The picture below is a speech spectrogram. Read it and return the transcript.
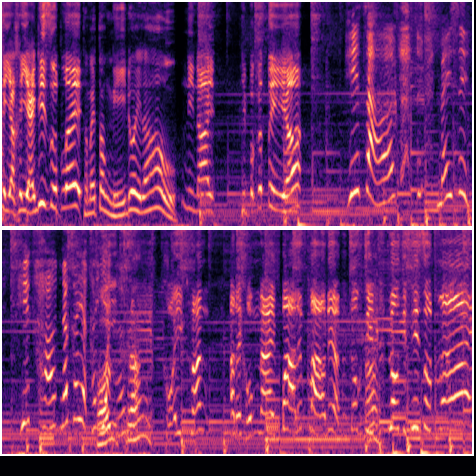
ขยะแขยงที่สุดเลย ทำไมต้องหนีด้วยเล่า นี่นายผิดปกติเหรอ พี่จ๋าไม่สิ พี่คะนักขยะแขขอยอีกครั้ง ขออีกครั้ง อะไรของนายบ้าหรือเปล่าเนี่ยโรคจิตโรคจิตที่สุดเลย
